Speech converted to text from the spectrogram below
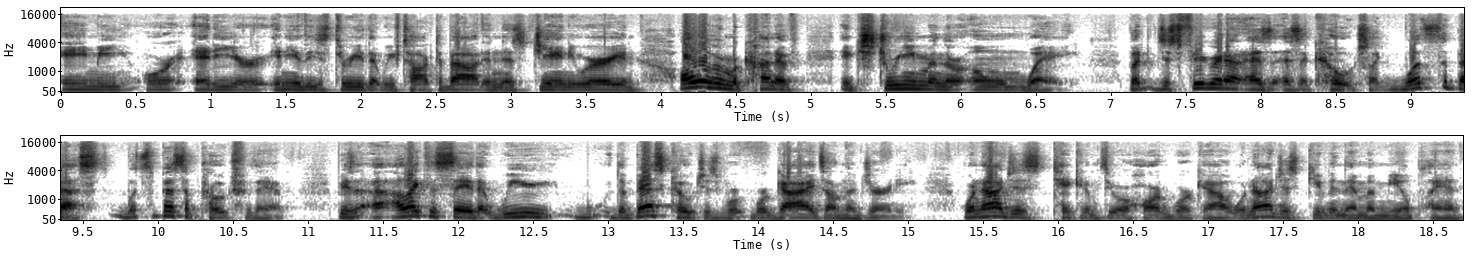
Amy or Eddie or any of these three that we've talked about in this January, and all of them are kind of extreme in their own way. But just figuring out as, as a coach, like what's the best, what's the best approach for them? Because I, I like to say that we, the best coaches, we're, we're guides on the journey. We're not just taking them through a hard workout. We're not just giving them a meal plan.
